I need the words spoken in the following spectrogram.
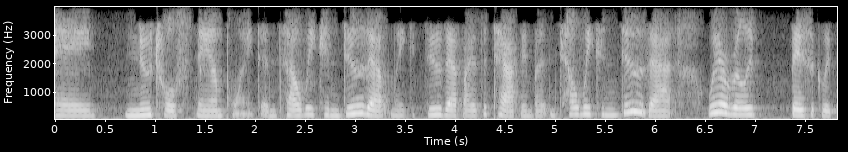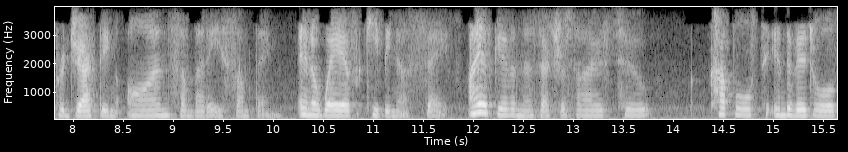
a neutral standpoint. Until we can do that, we can do that by the tapping, but until we can do that, we are really basically projecting on somebody something in a way of keeping us safe. I have given this exercise to couples, to individuals,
